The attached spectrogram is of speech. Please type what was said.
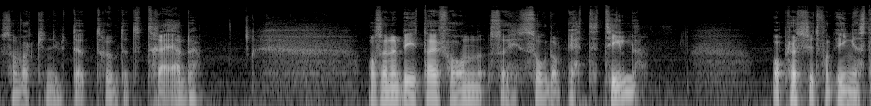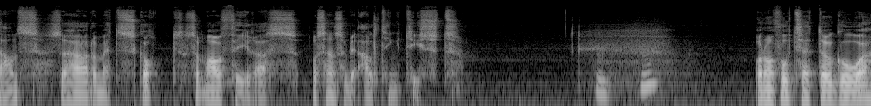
som var knutet runt ett träd. Och sen en bit därifrån så såg de ett till. Och plötsligt från ingenstans så hör de ett skott som avfyras och sen så blir allting tyst. Mm. Och de fortsätter att gå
